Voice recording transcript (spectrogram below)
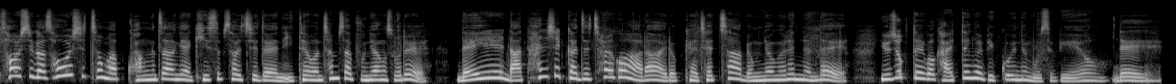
서울시가 서울시청 앞 광장에 기습 설치된 이태원 참사 분향소를 내일 낮 1시까지 철거하라 이렇게 재차 명령을 했는데 유족들과 갈등을 빚고 있는 모습이에요. 네.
